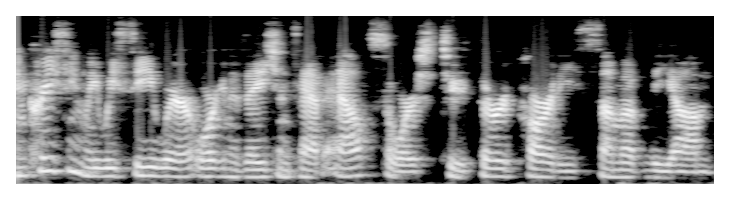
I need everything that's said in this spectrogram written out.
Increasingly, we see where organizations have outsourced to third parties some of the um,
